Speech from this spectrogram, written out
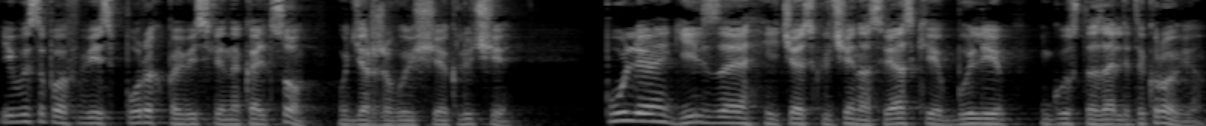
и, высыпав весь порох, повесили на кольцо, удерживающее ключи. Пуля, гильза и часть ключей на связке были густо залиты кровью.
